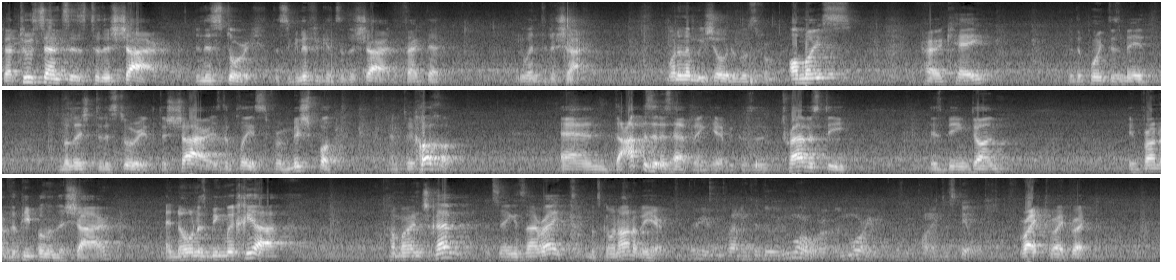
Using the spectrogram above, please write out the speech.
There are two senses to the Shah in this story. The significance of the Shah, the fact that he went to the Shah. One of them we showed was from Omos, Parakeh, where the point is made in relation to the story that the Shar is the place for Mishpat and Teichacha. And the opposite is happening here because the travesty is being done in front of the people in the Shar, and no one is being Mechiah, Chamar and Shechem. It's saying it's not right. What's going on over here? They're even planning to do even more work, and more even, because they're planning to steal. Right, right, right.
